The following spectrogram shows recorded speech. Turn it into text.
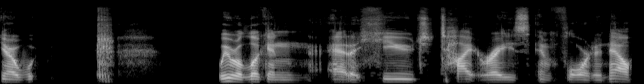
you know, we were looking at a huge tight race in Florida. Now,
